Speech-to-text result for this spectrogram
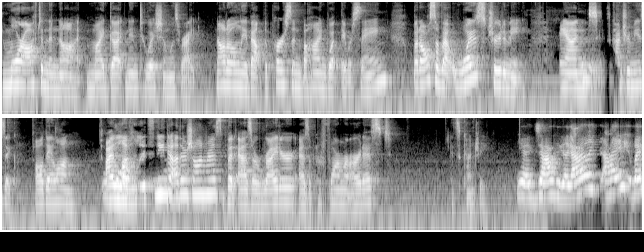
more often than not, my gut and intuition was right. Not only about the person behind what they were saying, but also about what is true to me. And it's country music all day long. I love listening to other genres, but as a writer, as a performer artist, it's country. yeah, exactly. Like I like I my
